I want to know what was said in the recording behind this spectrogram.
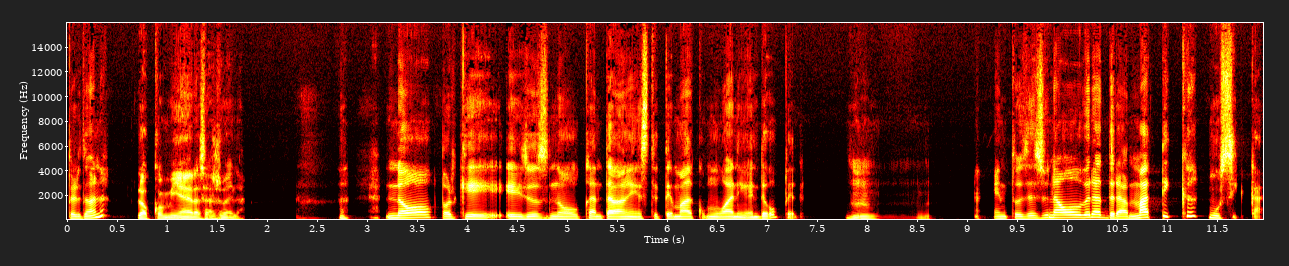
¿Perdona? Lo comía era zarzuela. No, porque ellos no cantaban este tema como a nivel de ópera. Mm. Entonces es una obra dramática musical.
